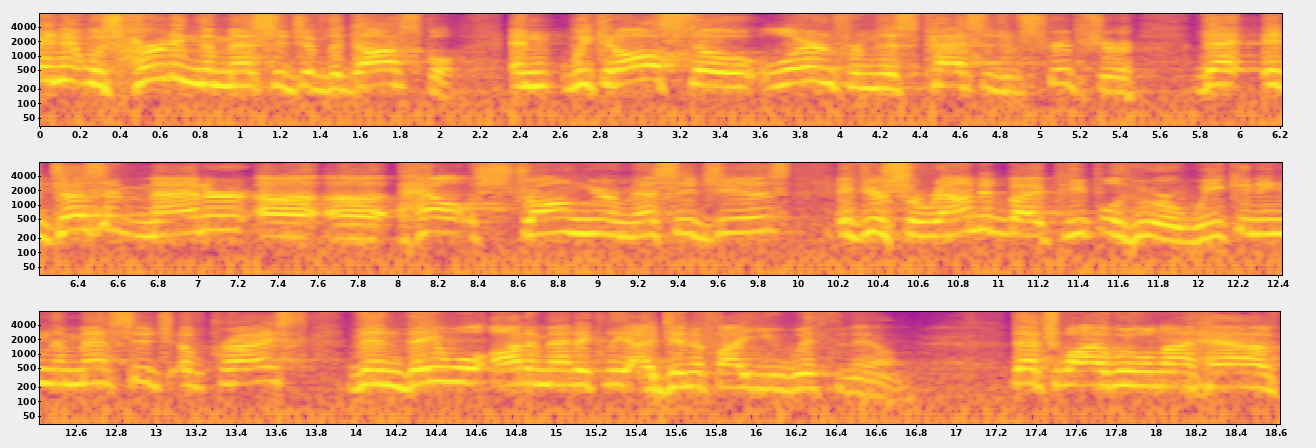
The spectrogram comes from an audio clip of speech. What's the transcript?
And it was hurting the message of the gospel. And we could also learn from this passage of Scripture that it doesn't matter uh, uh, how strong your message is. If you're surrounded by people who are weakening the message of Christ, then they will automatically identify you with them. That's why we will not have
